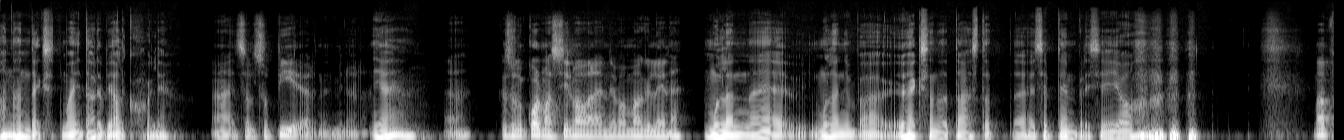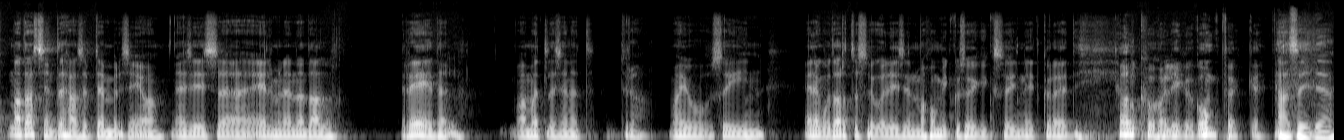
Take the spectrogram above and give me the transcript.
anna andeks, et ma ei tarbi alkoholi. ah,. et sa oled superior nüüd minu üle. jaa, kas sul on kolmas silm avanenud juba, ma küll ei näe. mul on, mul on juba üheksandat aastat äh, septembris ei joo. ma, ma tahtsin teha septembris ei joo ja siis äh, eelmine nädal reedel ma mõtlesin, et türa, ma ju sõin, enne kui ma Tartusse kolisin, ma hommikusöögiks sõin neid kuradi alkoholiga kompöke. aa, sõid jah?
